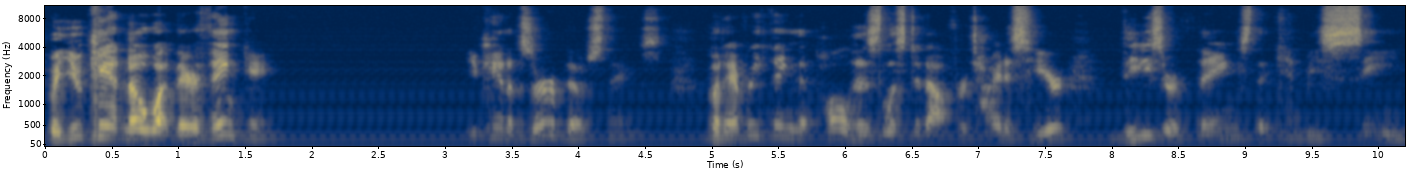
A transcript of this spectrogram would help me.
But you can't know what they're thinking. You can't observe those things. But everything that Paul has listed out for Titus here, these are things that can be seen.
